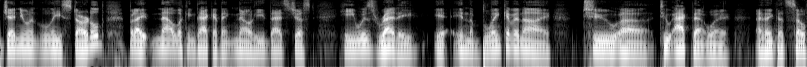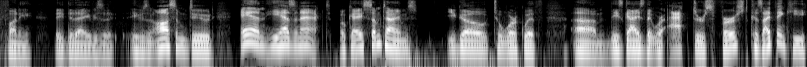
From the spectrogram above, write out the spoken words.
genuinely startled, but I now looking back I think no, he that's just he was ready in the blink of an eye to uh to act that way. I think that's so funny. They did that. He was a he was an awesome dude and he has an act, okay? Sometimes you go to work with um, these guys that were actors first because I think he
